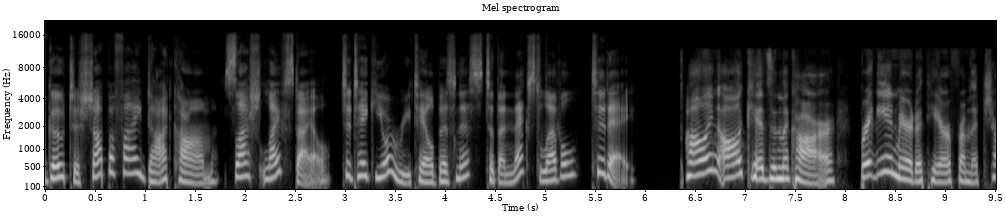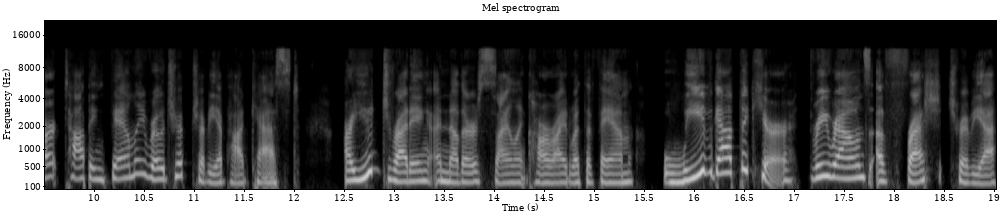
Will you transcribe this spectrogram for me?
Go to shopify.com slash lifestyle to take your retail business to the next level today. Calling all kids in the car. Brittany and Meredith here from the chart topping Family Road Trip Trivia Podcast. Are you dreading another silent car ride with the fam? We've got the cure. Three rounds of fresh trivia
